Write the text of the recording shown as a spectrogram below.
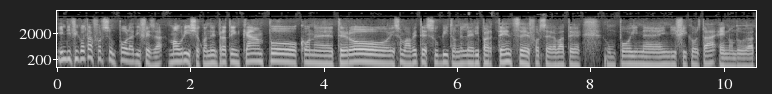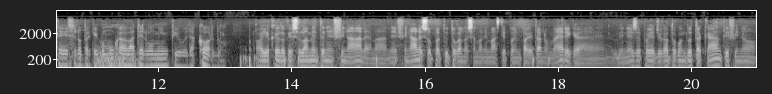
In difficoltà forse un po' la difesa. Mauricio, quando è entrato in campo con eh, Terò, insomma, avete subito nelle ripartenze, forse eravate un po' in, in difficoltà e non dovevate esserlo perché comunque avevate l'uomo in più, d'accordo? No, io credo che solamente nel finale, ma nel finale soprattutto quando siamo rimasti poi in parità numerica. Eh, L'Udinese poi ha giocato con due attaccanti fino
